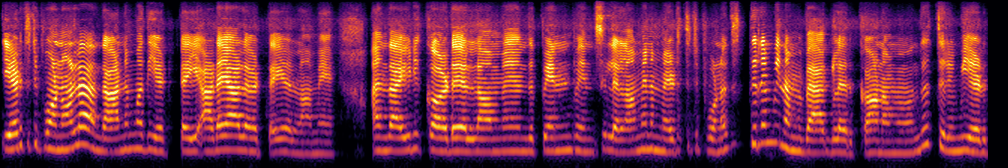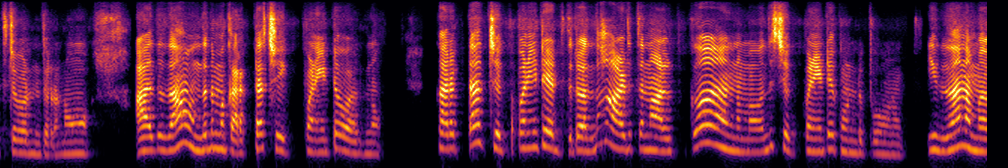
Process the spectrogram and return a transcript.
எடுத்துட்டு போனால அந்த அனுமதி அட்டை அடையாள அட்டை எல்லாமே அந்த ஐடி கார்டு எல்லாமே அந்த பென் பென்சில் எல்லாமே நம்ம எடுத்துட்டு போனது திரும்பி நம்ம பேக்ல இருக்கா? நம்ம வந்து திரும்பி எடுத்துட்டு வந்துடணும். அதுதான் வந்து நம்ம கரெக்டா செக் பண்ணிட்டு வரணும். கரெக்டா செக் பண்ணிட்டு எடுத்துட்டு வந்தா அடுத்த நாளுக்கு நம்ம வந்து செக் பண்ணிட்டே கொண்டு போகணும். இதுதான் நம்ம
